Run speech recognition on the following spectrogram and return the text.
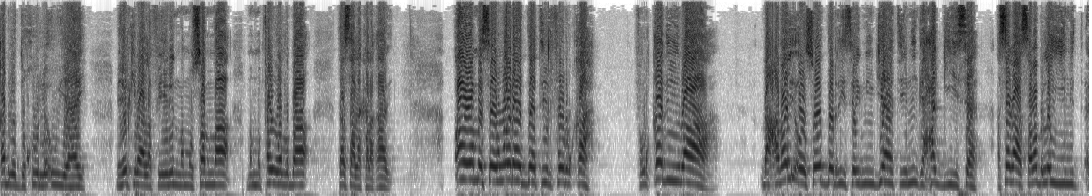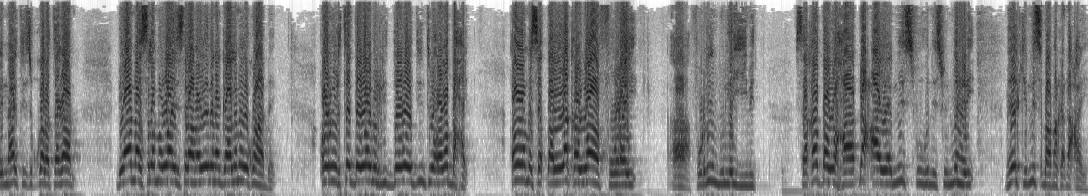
qabla dukuulla uu yahay meherkii baa la fiirin ma musama ma mufawad ba taasaa la kala qaadi. Aw mase waradat ilfurqa furqadii baa dhacday oo soo darisay min jihati ninka xaggiisa isagaa sabab la yimid ay naagtiisa ku kala tagaan. Bian aslama waa islaam ayadana gaalnimada ku hadhay ow irtada waaba ridoobo diintii oga baxay. Ow mase dallaqa waa furay. Furiin buu la yimid. Sakada waxaa dhacaya nisfuhu nisfulmehri meherkii nis baa marka dhacaya.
